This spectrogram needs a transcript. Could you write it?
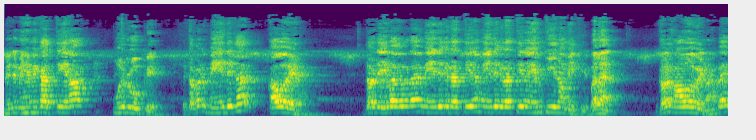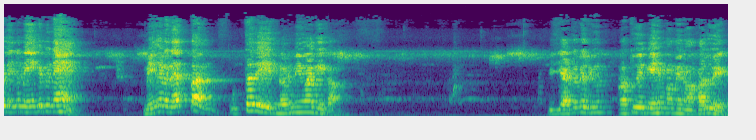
මෙන්න මෙහෙම එකක් තියෙනවා මුල් රූපේ. එතකොට මේ දෙක කව වෙනවා. එතකොට ඒ වගේම තමයි මේ දෙකටත් තියෙනවා මේ දෙකටත් තියෙනවා එහෙම තියෙනවා මේකේ. බලන්න. එතකොට කව වෙනවා. හැබැයි මෙන්න මේකට නැහැ. මේකට නැත්තම් උත්තරේ එන්න ඕනේ මේ වගේ එකක්. ඉතින් යටට ලියුම් රතු එක එහෙම වෙනවා කළු එක.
